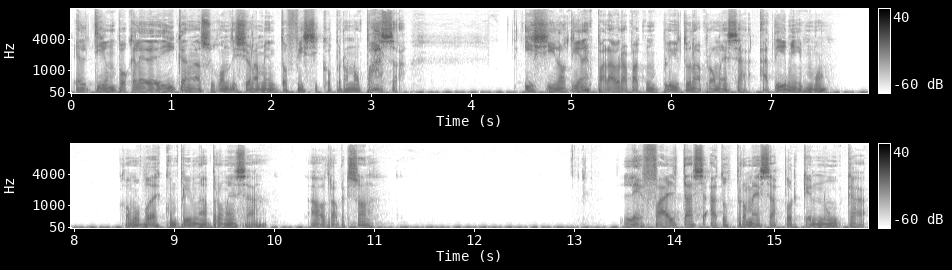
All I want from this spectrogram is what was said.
el tiempo que le dedican a su condicionamiento físico, pero no pasa. Y si no tienes palabra para cumplirte una promesa a ti mismo, ¿cómo puedes cumplir una promesa a otra persona? Le faltas a tus promesas porque nunca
